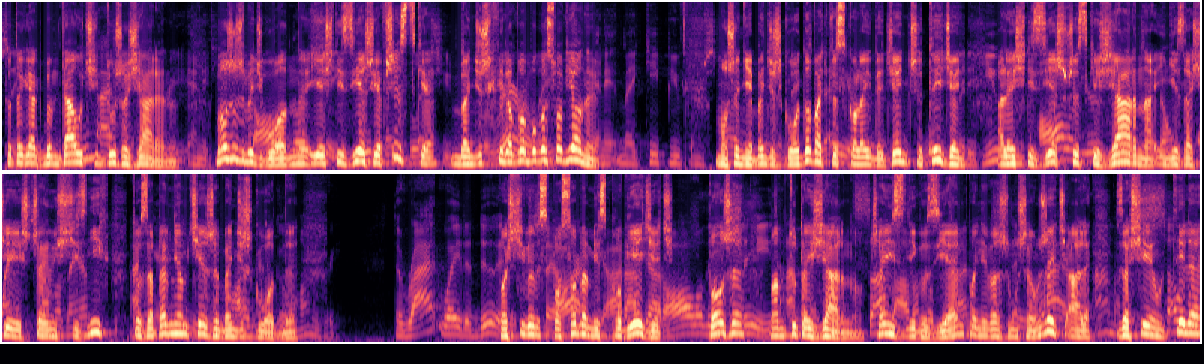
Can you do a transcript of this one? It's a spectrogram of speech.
To tak jakbym dał ci dużo ziaren. Możesz być głodny, jeśli zjesz je wszystkie, będziesz chwilowo błogosławiony. Może nie będziesz głodować przez kolejny dzień czy tydzień, ale jeśli zjesz wszystkie ziarna i nie zasiejesz części z nich, to zapewniam cię, że będziesz głodny. Właściwym sposobem jest powiedzieć, Boże, mam tutaj ziarno, część z niego zjem, ponieważ muszę żyć, ale zasieję tyle,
